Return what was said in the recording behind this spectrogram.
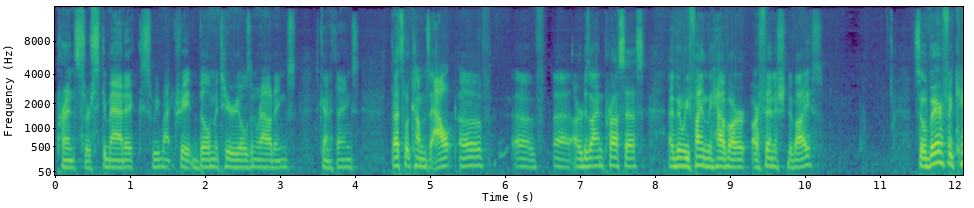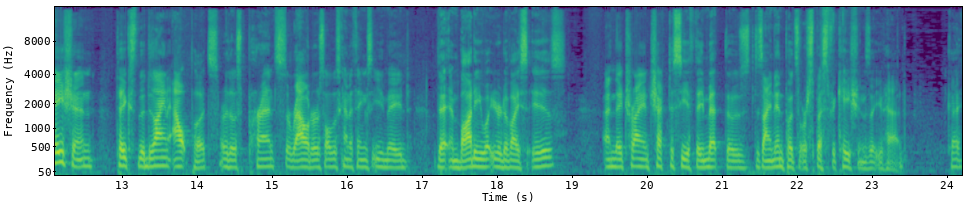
prints or schematics. We might create bill materials and routings, kind of things. That's what comes out of, of uh, our design process. And then we finally have our, our finished device. So verification takes the design outputs, or those prints, the routers, all those kind of things that you made that embody what your device is, and they try and check to see if they met those design inputs or specifications that you had. Okay?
